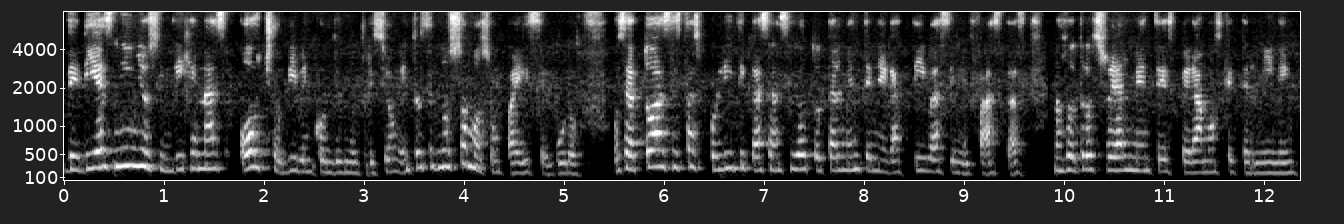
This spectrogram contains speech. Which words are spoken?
De 10 niños indígenas, 8 viven con desnutrición. Entonces no somos un país seguro. O sea, todas estas políticas han sido totalmente negativas y nefastas. Nosotros realmente esperamos que terminen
